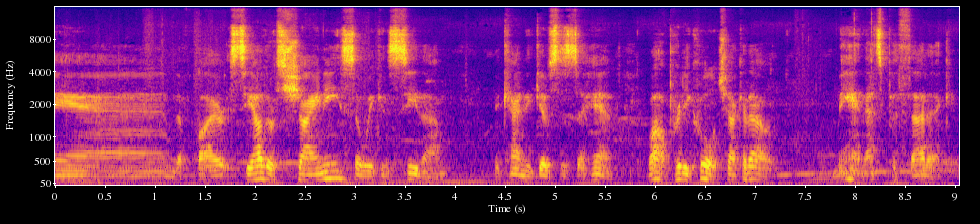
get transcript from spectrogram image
And the fire, see how they're shiny so we can see them? It kind of gives us a hint. Wow, pretty cool. Check it out. Man, that's pathetic.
